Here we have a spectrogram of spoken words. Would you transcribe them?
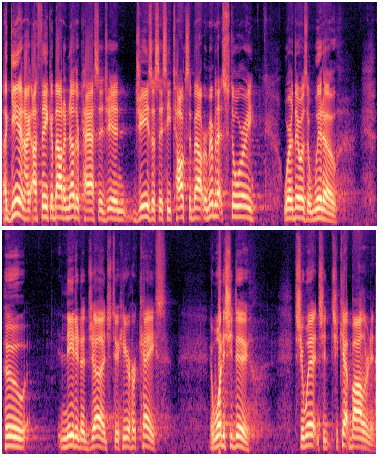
Again, I, I think about another passage in Jesus as he talks about, remember that story where there was a widow who needed a judge to hear her case. And what did she do? She went and she, she kept bothering it.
